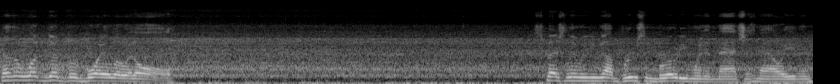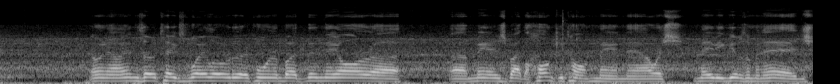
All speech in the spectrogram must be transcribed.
Doesn't look good for Vuelo at all. Especially when you got Bruce and Brody winning matches now even. Oh, now Enzo takes Vuelo over to the corner, but then they are... Uh, uh, managed by the Honky Tonk Man now, which maybe gives them an edge.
